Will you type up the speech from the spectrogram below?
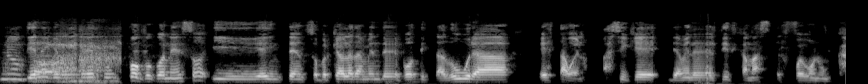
no. Tiene que ver un poco con eso y es intenso, porque habla también de postdictadura, está bueno. Así que Diamela del Tit jamás el fuego nunca.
